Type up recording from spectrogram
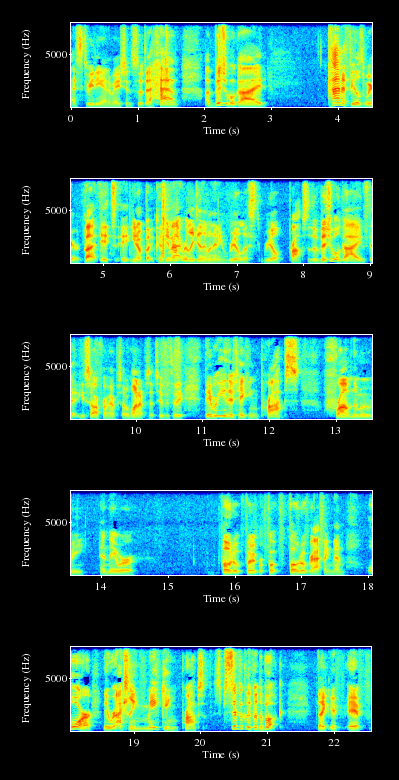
as 3D animation. So to have a visual guide kind of feels weird, but it's, it, you know, but because you're not really dealing with any realist, real props. So the visual guides that you saw from episode one, episode two, episode three, they were either taking props from the movie and they were photo, pho photographing them, or they were actually making props specifically for the book. Like if, if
